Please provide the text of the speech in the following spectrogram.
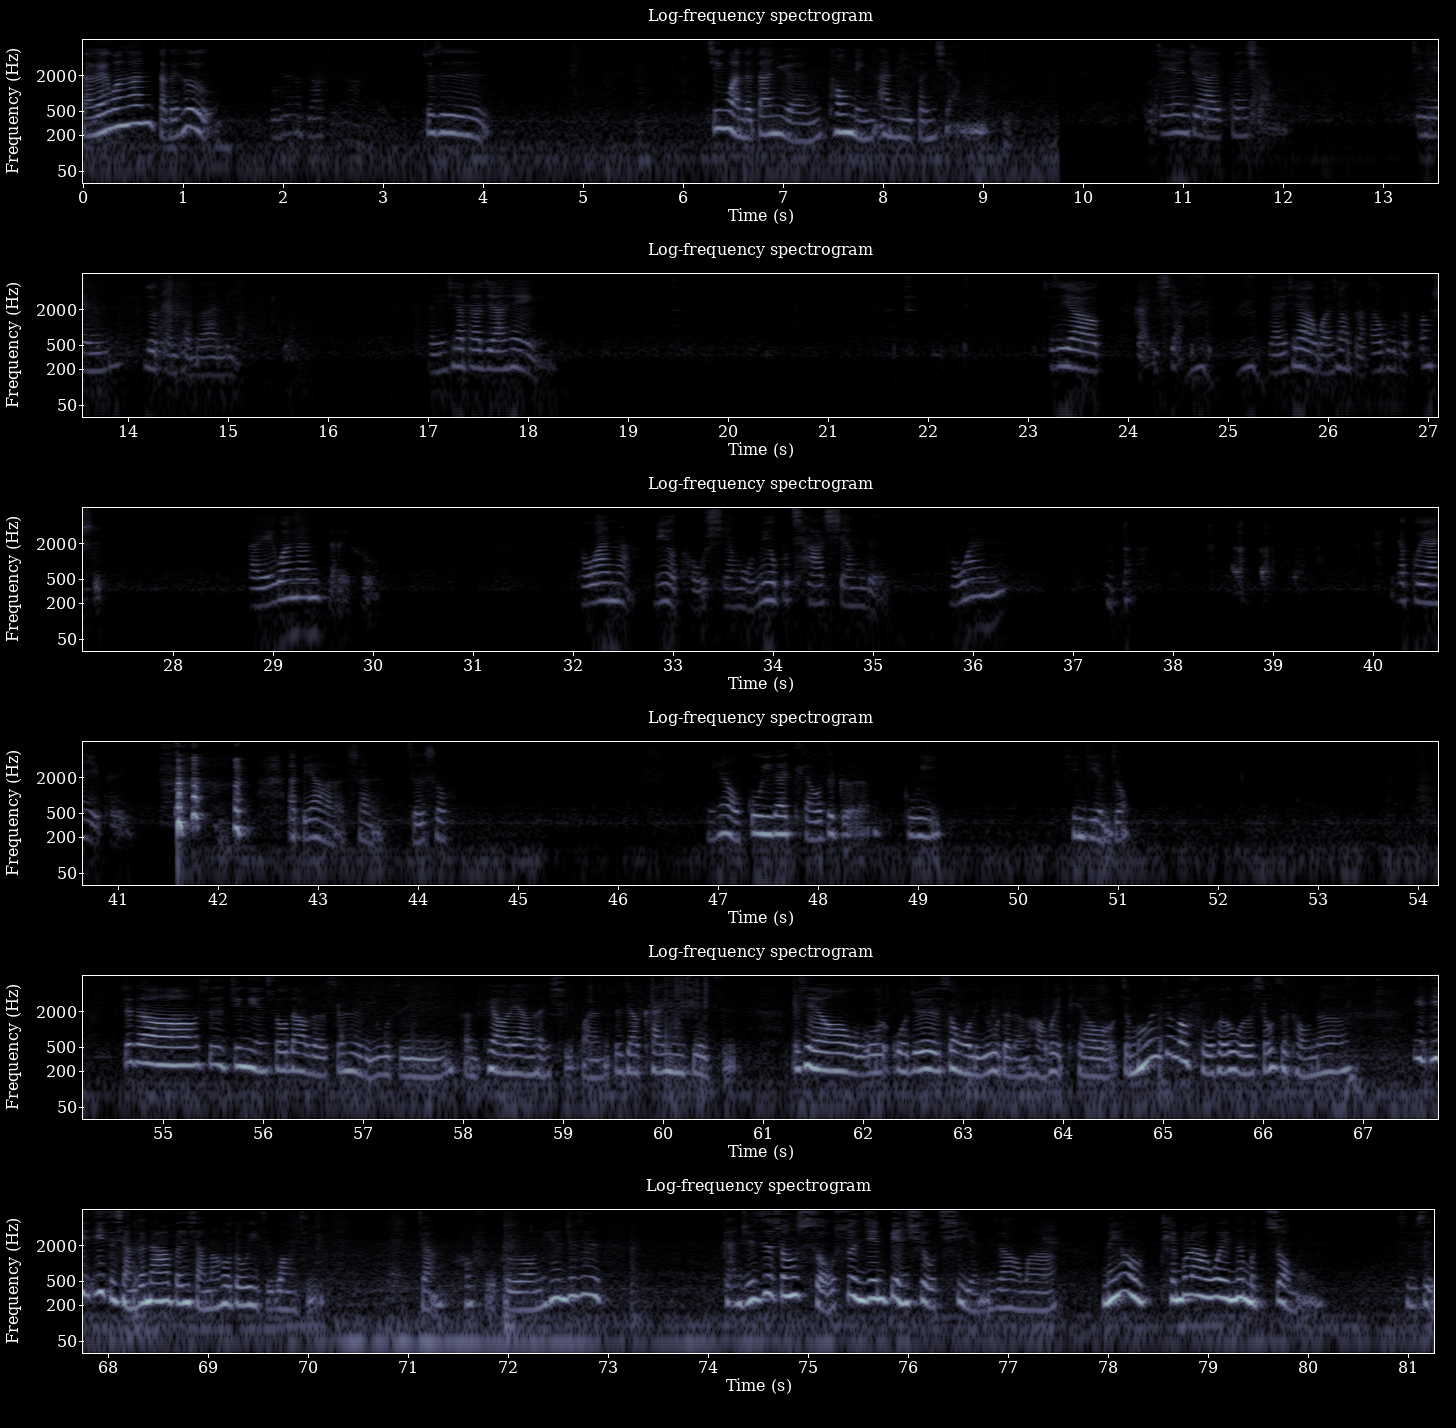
大家晚安，大家好。就是今晚的单元通灵案例分享。我今天就来分享今天热腾腾的案例。等一下，大家嘿，就是要改一下，改一下晚上打招呼的方式。大家晚安，大家好。头安呐，没有头香，我们又不插香的。头安，要归安也可以。啊，不要了，算了，折寿。你看，我故意在调这个了，故意，心机很重。这个哦，是今年收到的生日礼物之一，很漂亮，很喜欢。这叫开运戒指，而且哦，我我觉得送我礼物的人好会挑哦，怎么会这么符合我的手指头呢？一一一直想跟大家分享，然后都一直忘记，这样好符合哦。你看，就是感觉这双手瞬间变秀气了，你知道吗？没有甜不辣味那么重哎，是不是？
